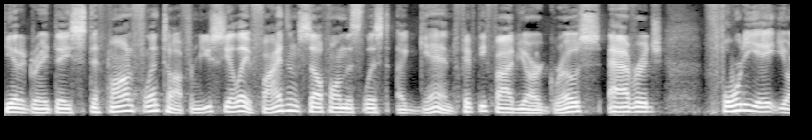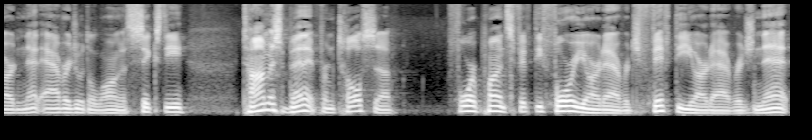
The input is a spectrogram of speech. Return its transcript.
he had a great day. Stefan Flintoft from UCLA finds himself on this list again. 55 yard gross average, 48 yard net average with a long of 60. Thomas Bennett from Tulsa, four punts, 54 yard average, 50 yard average net.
